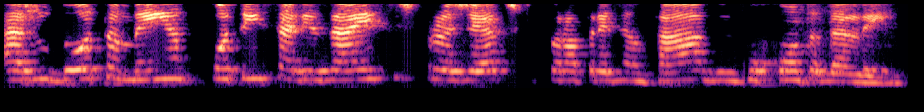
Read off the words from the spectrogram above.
ajudou também a potencializar esses projetos que foram apresentados por conta da lei.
